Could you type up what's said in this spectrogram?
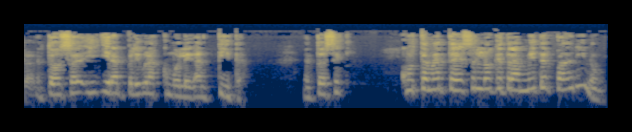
Claro. Entonces, y, eran películas como elegantitas. Entonces, justamente eso es lo que transmite el padrino.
